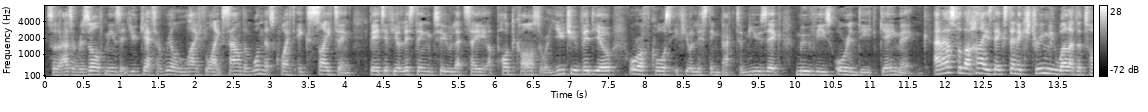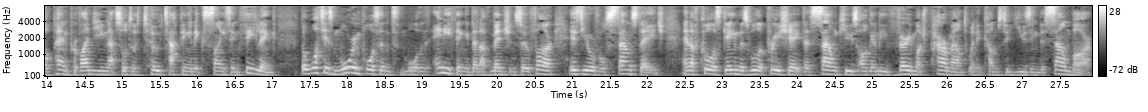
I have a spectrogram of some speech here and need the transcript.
So as a result means that you get a real lifelike sound and one that's quite exciting. Be it if you're listening to let's say a podcast or a YouTube video or of course if you're listening back to music, movies or indeed gaming. And as for the highs they extend extremely well at the top end providing you that sort of toe tapping and exciting feeling feeling. But what is more important, more than anything that I've mentioned so far, is the overall soundstage. And of course, gamers will appreciate that sound cues are going to be very much paramount when it comes to using the soundbar.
